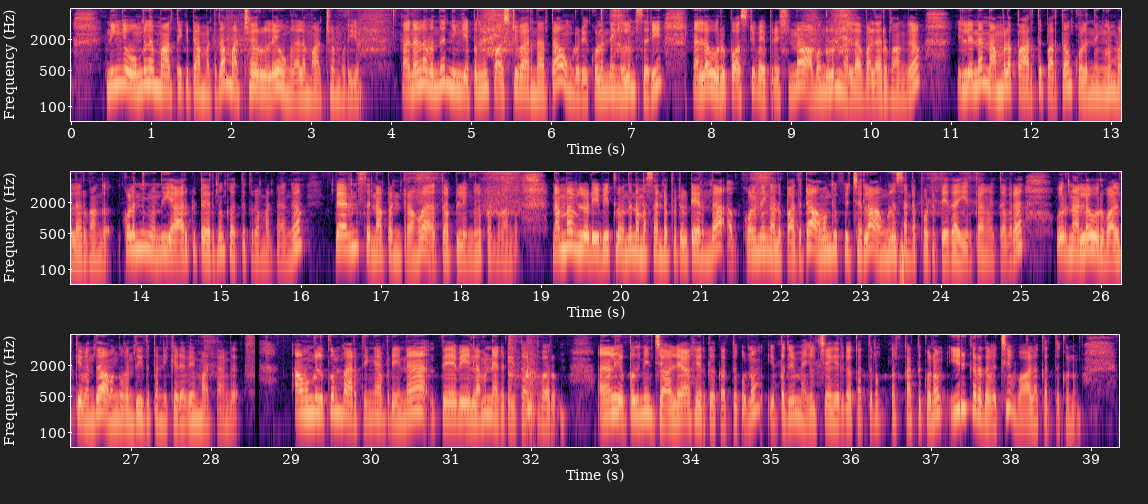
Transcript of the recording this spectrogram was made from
நீங்கள் உங்களை மாற்றிக்கிட்டால் மட்டும்தான் மற்றவர்களே உங்களால் மாற்ற முடியும். அதனால் வந்து நீங்கள் எப்போதுமே பாசிட்டிவாக இருந்தால் தான் உங்களுடைய குழந்தைங்களும் சரி நல்லா ஒரு பாசிட்டிவ் வைப்ரேஷனில் அவங்களும் நல்லா வளருவாங்க. இல்லைன்னா நம்மளை பார்த்து பார்த்து தான் குழந்தைங்களும் வளருவாங்க. குழந்தைங்க வந்து யாருக்கிட்ட இருந்தும் கற்றுக்கிற மாட்டாங்க. பேரண்ட்ஸ் என்ன பண்ணுறாங்களோ அதுதான் பிள்ளைங்களும் பண்ணுவாங்க. நம்ம நம்மளுடைய வீட்டில் வந்து நம்ம சண்டை போட்டுக்கிட்டே இருந்தால் குழந்தைங்க அதை பார்த்துட்டு அவங்க ஃப்யூச்சரில் அவங்களும் சண்டை போட்டுகிட்டே தான் இருப்பாங்களே தவிர ஒரு நல்ல ஒரு வாழ்க்கையை வந்து அவங்க வந்து இது பண்ணிக்கிடவே மாட்டாங்க. அவங்களுக்கும் பார்த்தீங்க அப்படின்னா தேவையில்லாமல் நெகட்டிவ் தாட் வரும். அதனால் எப்போதுமே ஜாலியாக இருக்க கற்றுக்கணும் எப்போதுமே மகிழ்ச்சியாக இருக்க கற்றுணும் கற்றுக்கணும் இருக்கிறத வச்சு வாழ கற்றுக்கணும்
